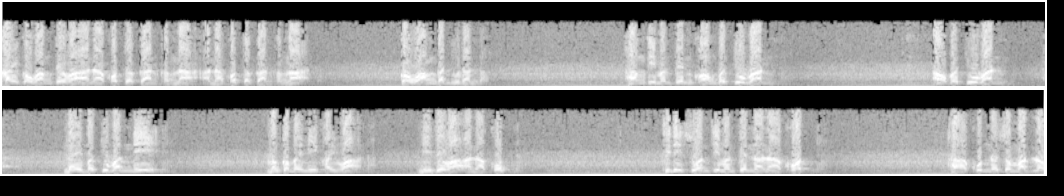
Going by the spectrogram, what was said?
ใครก็หวังแต่ว่าอนาคตการข้างหน้า อนาคตการข้างหน้า ก็หวังกันอยู่นั่นแหละทั้งที่มันเป็นของปัจจุบัน เอาปัจจุบัน ในปัจจุบันนี้ มันก็ไม่มีใครว่านะนี่แต่ว่าอนาคตที่ในส่วนที่มันเป็นอนาคต ถ้าคุณสมบัติเรา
